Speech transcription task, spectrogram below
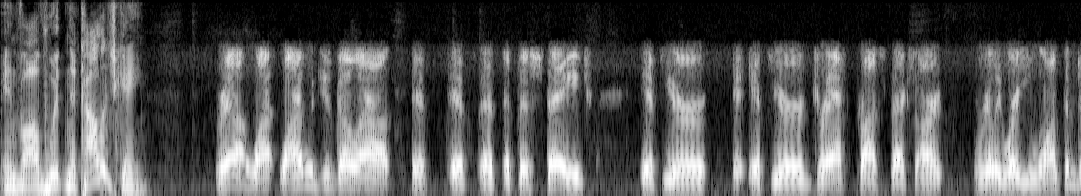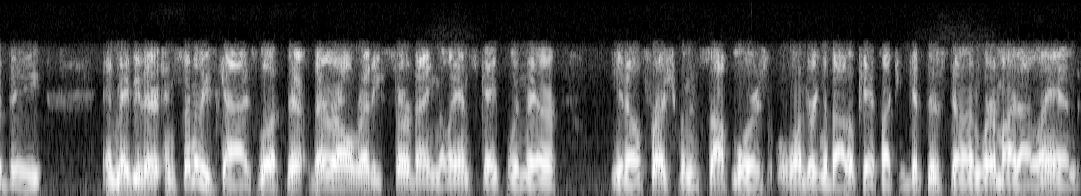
involved with in the college game. Yeah, why why would you go out if if at, at this stage if your if your draft prospects aren't really where you want them to be, and maybe they're and some of these guys look they're they're already surveying the landscape when they're you know freshmen and sophomores wondering about okay if I can get this done where might I land,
